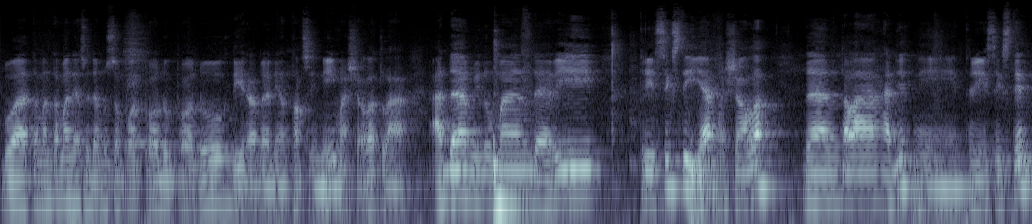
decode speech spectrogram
Buat teman-teman yang sudah mensupport produk-produk di Rabanian Talks ini Masya Allah telah ada minuman dari 360 ya Masya Allah. Dan telah hadir nih 316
